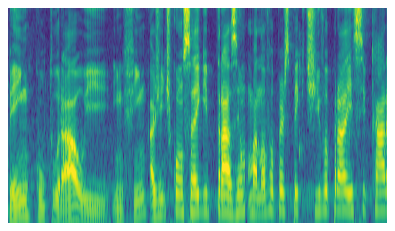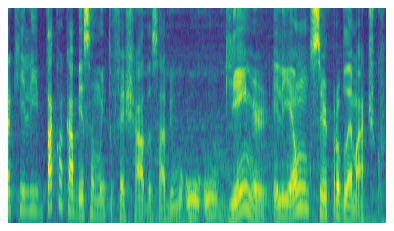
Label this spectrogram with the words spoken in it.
bem cultural e enfim, a gente consegue trazer uma nova perspectiva para esse cara que ele tá com a cabeça muito fechada, sabe? O, o, o, gamer, ele é um ser problemático.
